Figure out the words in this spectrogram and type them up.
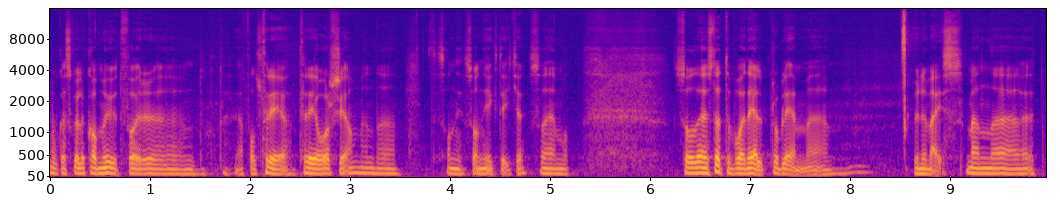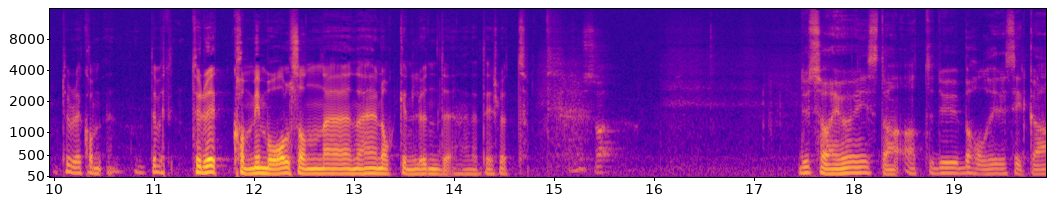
boka skulle komme ut for iallfall tre, tre år siden, men sånn, sånn, gikk det ikke. Så, jeg måtte, så det støtter på en del problemer underveis. Men jeg tror det kom, det, tror det kom i mål sånn noenlunde til slutt. Du sa jo i stad at du beholder ca.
